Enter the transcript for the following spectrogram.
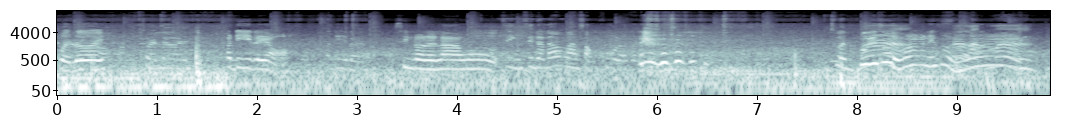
สวยเลย สวยเลยพอดีเลยเหรอ พอดีเลย ซินโดเรลล่าเวอร์จริงซินเดอเรลล่าประมาณสองคู่แล้วตอนนี้ สวยเฮ้ยสวยมากมาก อันนี้สวยน่ารัมากมากพ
